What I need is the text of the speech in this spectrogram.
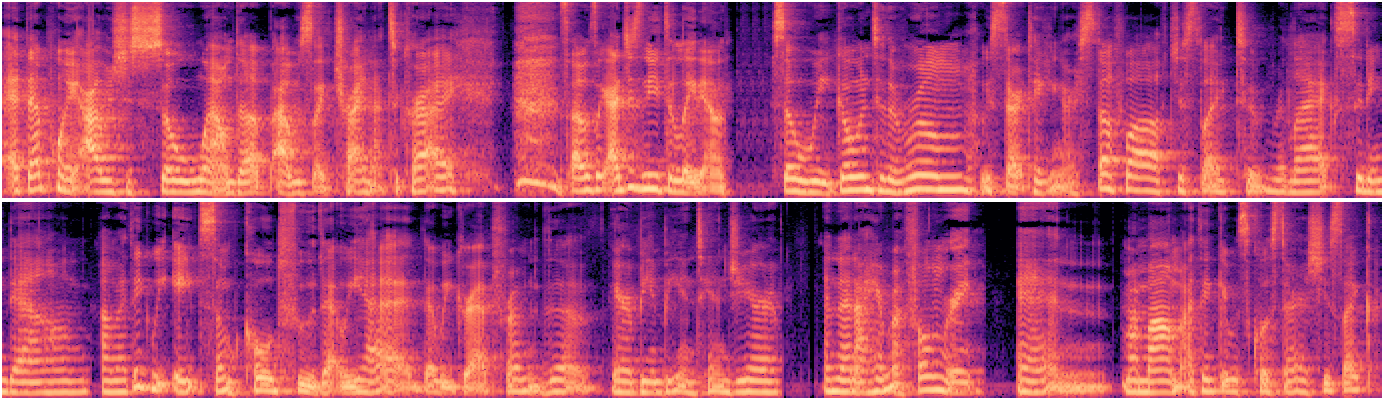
At that point, I was just so wound up. I was like trying not to cry. so I was like, I just need to lay down. So we go into the room, we start taking our stuff off, just like to relax, sitting down. Um, I think we ate some cold food that we had that we grabbed from the Airbnb in Tangier. And then I hear my phone ring, and my mom, I think it was close to her, she's like,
